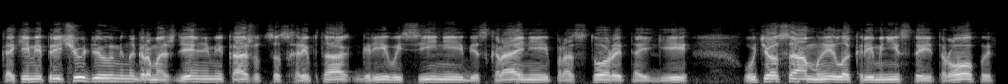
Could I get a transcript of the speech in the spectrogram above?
Какими причудливыми нагромождениями кажутся с хребта гривы синие, бескрайние просторы тайги, утесы омыла, кремнистые тропы,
